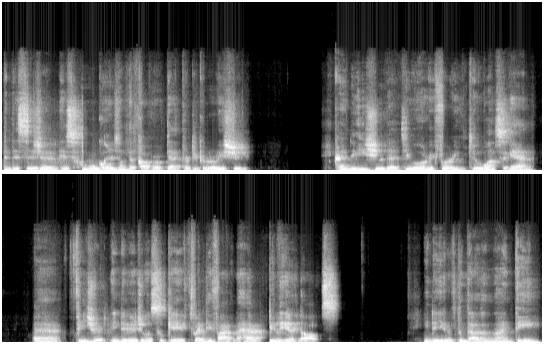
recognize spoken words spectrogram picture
The decision is who goes on the cover of that particular issue. And the issue that you are referring to, once again, uh, featured individuals who gave $25.5 billion in the year of 2019.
